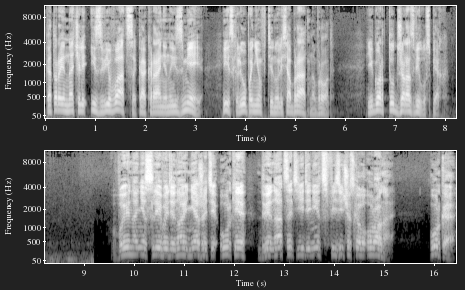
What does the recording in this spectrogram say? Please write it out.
которые начали извиваться, как раненые змеи, и с хлюпаньем втянулись обратно в рот. Егор тут же развил успех. Вы нанесли водяной нежити урке 12 единиц физического урона. Урка.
